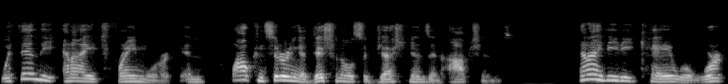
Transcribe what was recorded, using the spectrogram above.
within the NIH framework, and while considering additional suggestions and options, NIDDK will work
